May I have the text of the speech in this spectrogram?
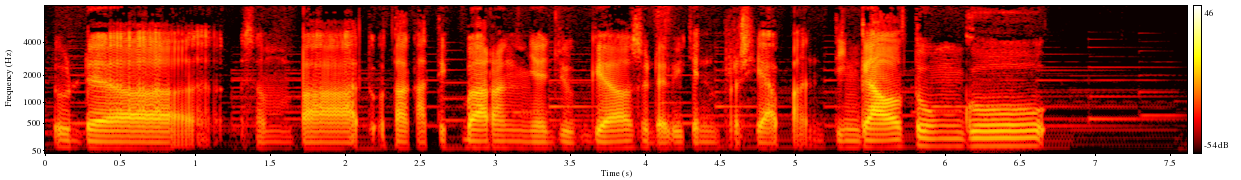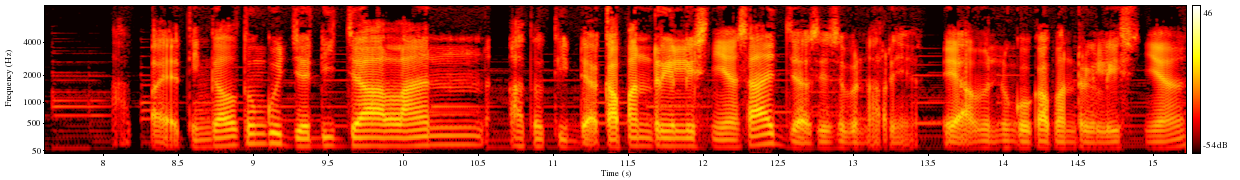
sudah sempat utak-atik barangnya juga sudah bikin persiapan tinggal tunggu apa ya tinggal tunggu jadi jalan atau tidak. Kapan rilisnya saja sih sebenarnya. Ya menunggu kapan rilisnya.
